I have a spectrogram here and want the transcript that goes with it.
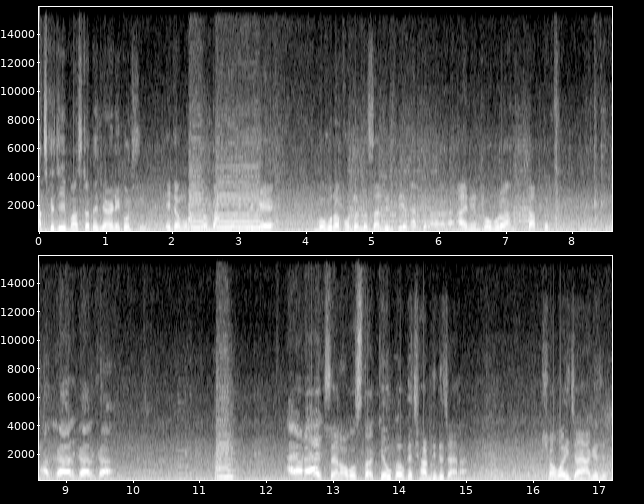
আজকে যে বাসটাতে জার্নি করছি, এটা মূলত গাবতলি থেকে বগুড়া পর্যন্ত সার্ভিস দিয়ে থাকে। I mean Bogura, Gabtali. হালকা হালকা হালকা। দেখছেন অবস্থা। কেউ কাউকে ছাড় দিতে চায় না। সবাই চায় আগে যেতে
